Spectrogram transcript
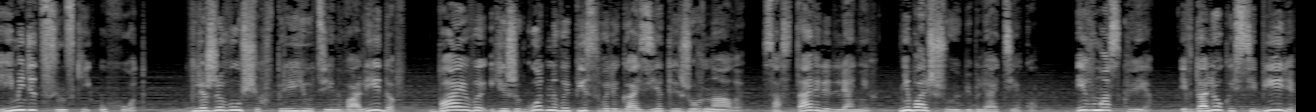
и медицинский уход. Для живущих в приюте инвалидов Баевы ежегодно выписывали газеты и журналы, составили для них небольшую библиотеку. И в Москве, и в далекой Сибири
